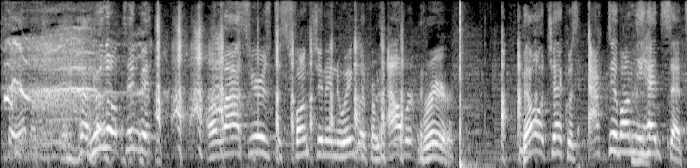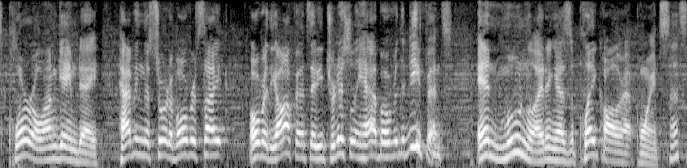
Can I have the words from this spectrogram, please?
New little tidbit on last year's dysfunction in New England from Albert Breer. Belichick was active on the headsets, plural, on game day, having the sort of oversight over the offense that he traditionally have over the defense, and moonlighting as a play caller at points. That's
